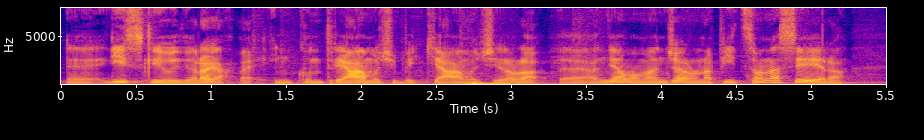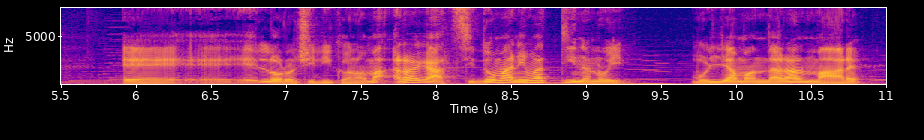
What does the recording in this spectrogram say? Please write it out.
eh, gli scrivo e dico raga beh, incontriamoci, becchiamoci, allora eh, andiamo a mangiare una pizza una sera e- e loro ci dicono ma ragazzi domani mattina noi vogliamo andare al mare,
